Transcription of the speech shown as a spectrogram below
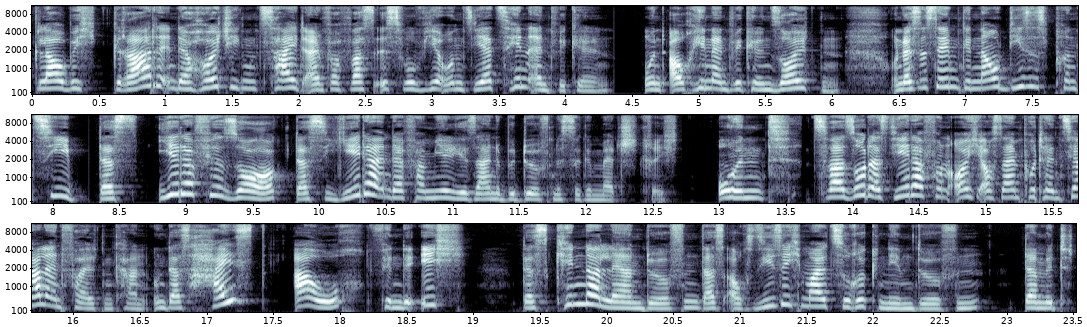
glaube ich, gerade in der heutigen Zeit einfach was ist, wo wir uns jetzt hinentwickeln und auch hinentwickeln sollten. Und das ist eben genau dieses Prinzip, dass ihr dafür sorgt, dass jeder in der Familie seine Bedürfnisse gematcht kriegt. Und zwar so, dass jeder von euch auch sein Potenzial entfalten kann. Und das heißt auch, finde ich, dass Kinder lernen dürfen, dass auch sie sich mal zurücknehmen dürfen, damit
